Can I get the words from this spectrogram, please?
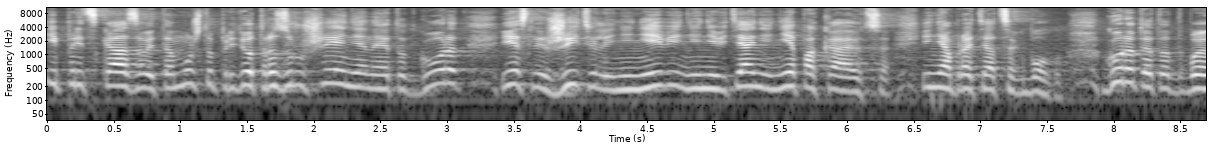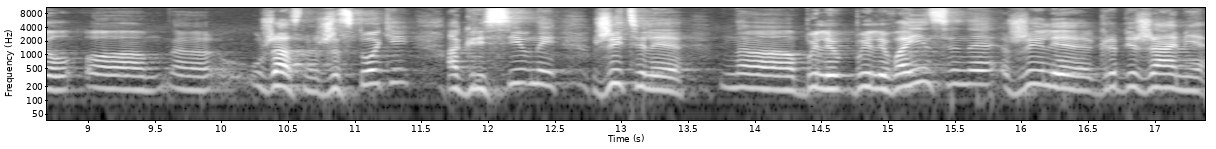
и предсказывать тому, что придет разрушение на этот город, если жители Ниневии, ниневитяне не покаются и не обратятся к Богу. Город этот был э, э, ужасно жестокий, агрессивный, жители были, были воинственные, жили грабежами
